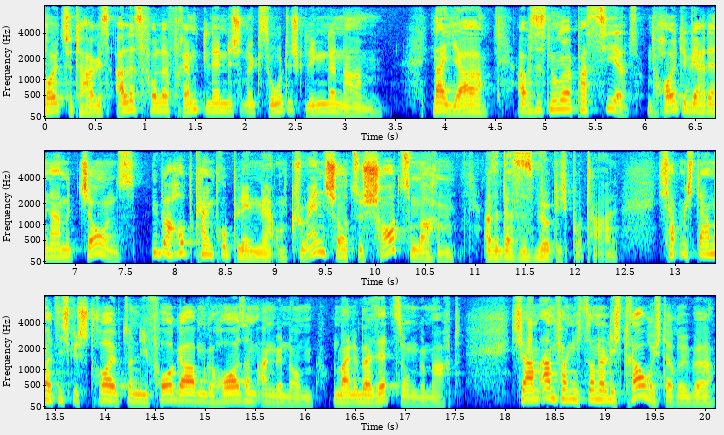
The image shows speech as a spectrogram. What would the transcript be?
Heutzutage ist alles voller fremdländisch und exotisch klingender Namen. Na ja, aber es ist nun mal passiert. Und heute wäre der Name Jones überhaupt kein Problem mehr. Und Granshaw zu Shaw zu machen, also das ist wirklich brutal. Ich habe mich damals nicht gesträubt, sondern die Vorgaben gehorsam angenommen und meine Übersetzungen gemacht. Ich war am Anfang nicht sonderlich traurig darüber.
